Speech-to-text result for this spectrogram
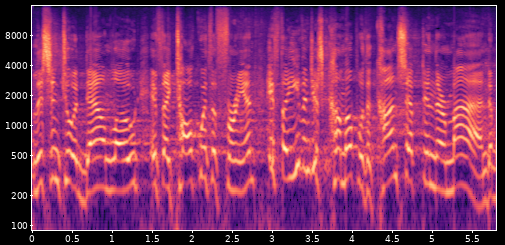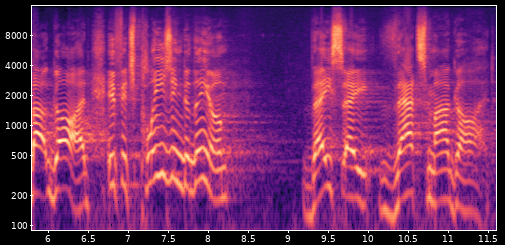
listen to a download, if they talk with a friend, if they even just come up with a concept in their mind about God, if it's pleasing to them, they say, That's my God.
